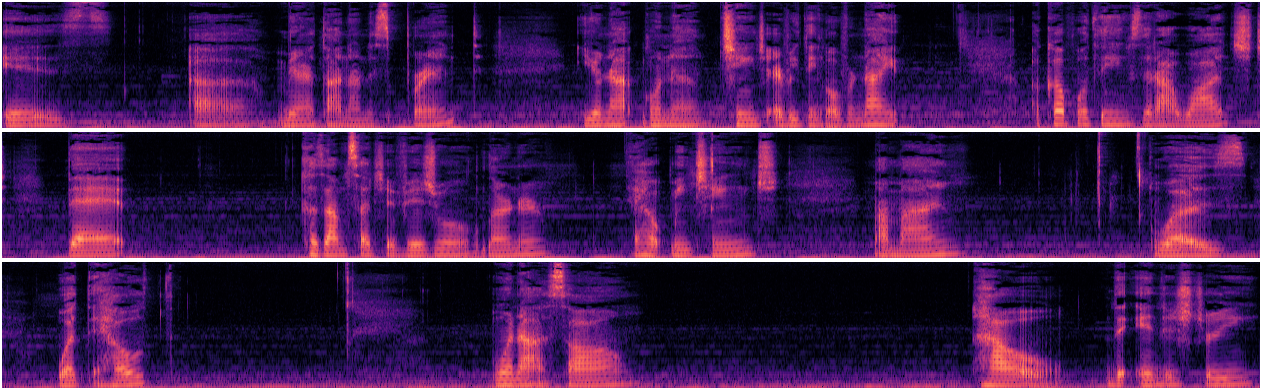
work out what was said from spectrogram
is a marathon, not a sprint. You're not going to change everything overnight. A couple things that I watched that, because I'm such a visual learner, that helped me change my mind was what the health. When I saw how the industry,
